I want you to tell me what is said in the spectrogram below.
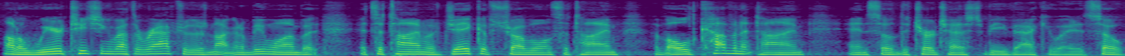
a lot of weird teaching about the rapture. There's not going to be one, but it's a time of Jacob's trouble. It's a time of old covenant time, and so the church has to be evacuated. So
